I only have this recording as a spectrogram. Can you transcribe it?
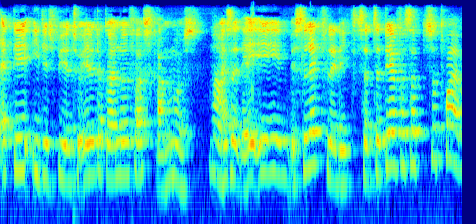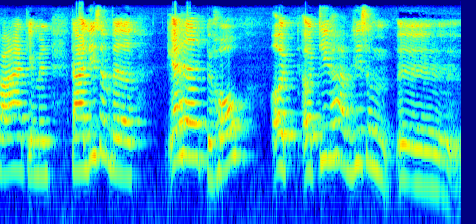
af det i det spirituelle, der gør noget for at skræmme os. Nej. Altså det er slet, slet ikke. Så, så derfor så, så tror jeg bare, at jamen, der har ligesom været, jeg havde et behov, og, og de har ligesom, øh,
